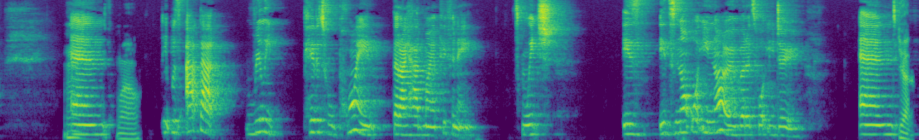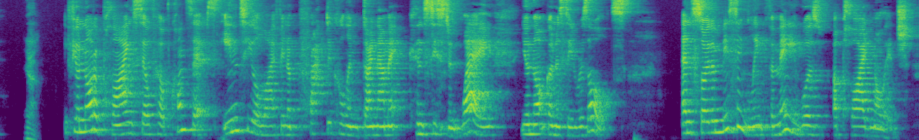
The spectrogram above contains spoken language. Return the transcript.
Mm. And wow. it was at that really pivotal point that I had my epiphany, which is it's not what you know, but it's what you do. And yeah, yeah if you're not applying self help concepts into your life in a practical and dynamic, consistent way, you're not going to see results. And so the missing link for me was applied knowledge.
